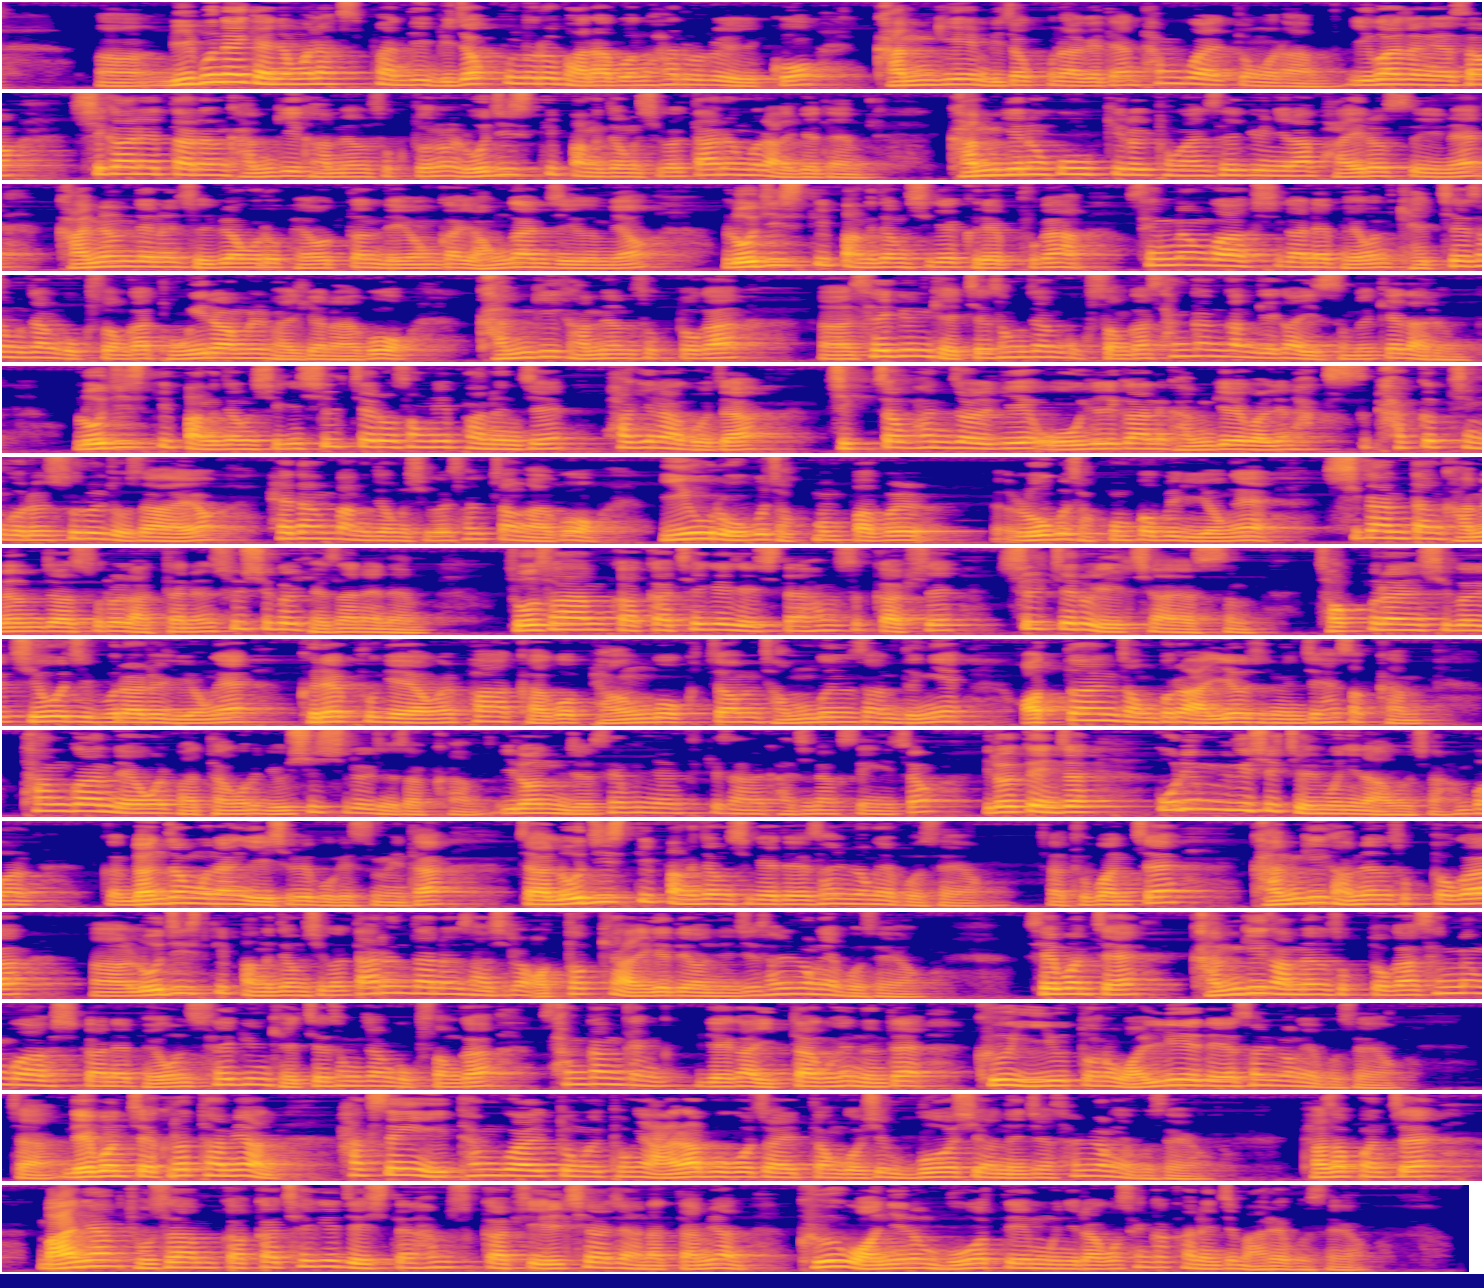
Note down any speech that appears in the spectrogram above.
어, 미분의 개념을 학습한 뒤 미적분으로 바라본 하루를 읽고 감기의 미적분학에 대한 탐구 활동을 함. 이 과정에서 시간에 따른 감기 감염 속도는 로지스틱 방정식을 따름을 알게 됨. 감기는 호흡기를 통한 세균이나 바이러스 인해 감염되는 질병으로 배웠던 내용과 연관 지으며 로지스틱 방정식의 그래프가 생명과학 시간에 배운 개체 성장 곡선과 동일함을 발견하고 감기 감염 속도가 어, 세균 개체 성장 곡선과 상관관계가 있음을 깨달음. 로지스틱 방정식이 실제로 성립하는지 확인하고자 직접 환절기 5일간 감기에 걸린 학습, 학급 친구를 수를 조사하여 해당 방정식을 설정하고 이후 로그 적분법을 로그 적분법을 이용해 시간당 감염자 수를 나타낸 수식을 계산해냄. 조사함 값과 책에 제시된 함수값이 실제로 일치하였음. 적분한 식을 지오지브라를 이용해 그래프 개형을 파악하고 변곡점, 점근선 등이 어떠한 정보를 알려주는지 해석함. 탐구한 내용을 바탕으로 UCC를 제작함. 이런 이제 세분열 특기상을 가진 학생이죠. 이럴 때 이제 꼬리물기식 질문이 나오죠. 한번 그 면접 문항 예시를 보겠습니다. 자, 로지스틱 방정식에 대해 설명해 보세요. 자, 두 번째, 감기 감염 속도가 어, 로지스틱 방정식을 따른다는 사실을 어떻게 알게 되었는지 설명해 보세요. 세 번째, 감기 감염 속도가 생명과학 시간에 배운 세균 개체 성장 곡선과 상관관계가 있다고 했는데 그 이유 또는 원리에 대해 설명해 보세요. 자, 네 번째, 그렇다면 학생이 이 탐구 활동을 통해 알아보고자 했던 것이 무엇이었는지 설명해 보세요. 다섯 번째, 만약 조사함값과 책에 제시된 함수값이 일치하지 않았다면 그 원인은 무엇 때문이라고 생각하는지 말해 보세요.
